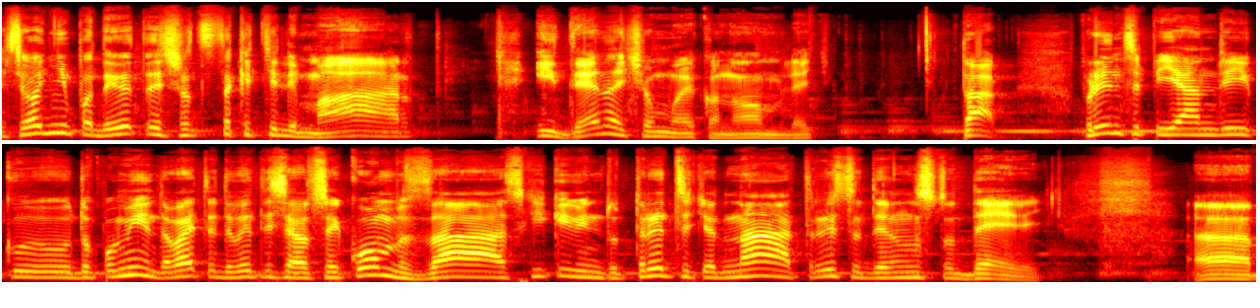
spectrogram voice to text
Сьогодні подивитись, що це таке телемарт. І де на чому економлять. Так, в принципі, я Андрійку допоміг. Давайте дивитися оцей комп за скільки він тут? 31 399. Е,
